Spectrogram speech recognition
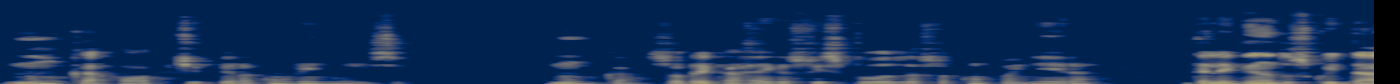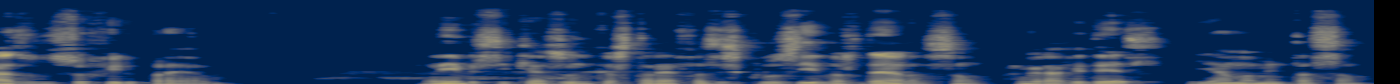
nunca opte pela conveniência. Nunca sobrecarregue a sua esposa, a sua companheira, delegando os cuidados do seu filho para ela. Lembre-se que as únicas tarefas exclusivas dela são a gravidez e a amamentação.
